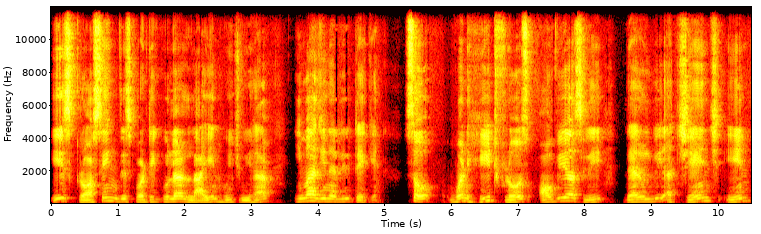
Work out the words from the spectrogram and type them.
is crossing this particular line which we have imaginarily taken. So when heat flows obviously there will be a change in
